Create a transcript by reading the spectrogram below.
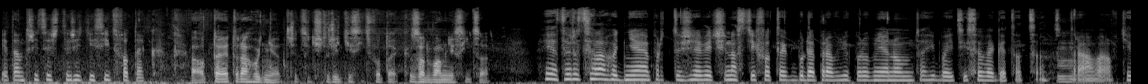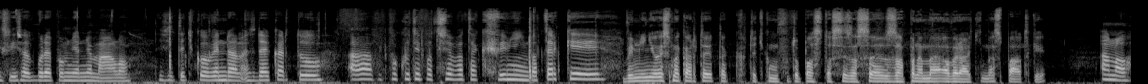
Je tam 34 tisíc fotek. A to je teda hodně, 34 tisíc fotek za dva měsíce. Je to docela hodně, protože většina z těch fotek bude pravděpodobně jenom ta hýbající se vegetace, mm. tráva. V těch zvířat bude poměrně málo. Takže teď vyndám SD kartu a pokud je potřeba, tak vyměním baterky. Vyměnili jsme karty, tak teď fotopast asi zase zapneme a vrátíme zpátky. Ano,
